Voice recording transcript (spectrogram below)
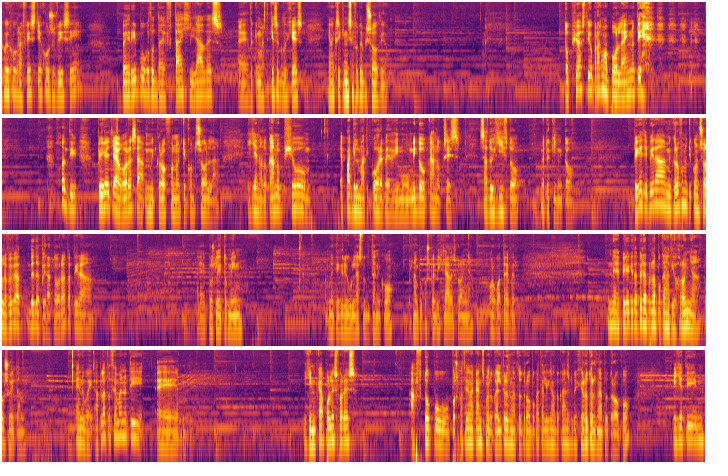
έχω ηχογραφήσει και έχω σβήσει περίπου 87.000 ε, δοκιμαστικές εκδοχές για να ξεκινήσει αυτό το επεισόδιο. Το πιο αστείο πράγμα από όλα είναι ότι ότι πήγα και αγόρασα μικρόφωνο και κονσόλα για να το κάνω πιο επαγγελματικό ρε παιδί μου, μην το κάνω ξέρεις σαν το γύφτο με το κινητό. Πήγα και πήρα μικρόφωνο και κονσόλα, βέβαια δεν τα πήρα τώρα, τα πήρα ε, πώς λέει το meme με τη γριούλα στον Τιτανικό πριν από 25.000 χρόνια or whatever. Ναι, πήγα και τα πήρα πριν από κάνα δύο χρόνια. Πόσο ήταν; Anyway, απλά το θέμα είναι ότι ε, γενικά πολλές φορές αυτό που προσπαθείς να κάνεις με τον καλύτερο δυνατό τρόπο καταλήγεις να το κάνεις με τον χειρότερο δυνατό τρόπο γιατί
